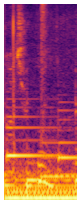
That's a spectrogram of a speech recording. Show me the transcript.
돼가지고.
